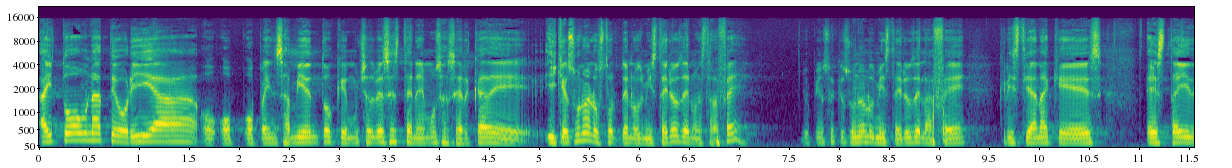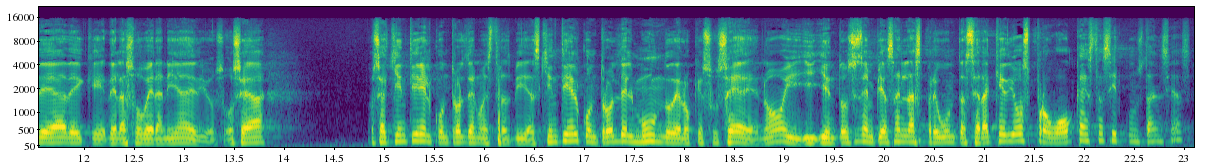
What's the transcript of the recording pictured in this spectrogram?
hay toda una teoría o, pensamiento que muchas veces tenemos acerca de, y que es uno de los, de los misterios de nuestra fe. Yo pienso que es uno de los misterios de la fe cristiana, que es esta idea de, que, de la soberanía de Dios. O sea, o sea, ¿quién tiene el control de nuestras vidas? ¿Quién tiene el control del mundo, de lo que sucede? ¿no? Y, entonces empiezan las preguntas. ¿Será que Dios provoca estas circunstancias?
